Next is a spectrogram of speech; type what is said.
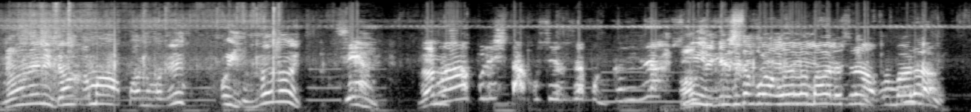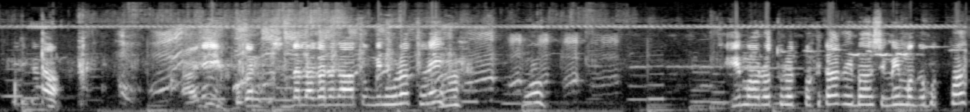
Nanay ni, dahil ka mga paano man eh. Uy, nanay. Sir, Nanay. mga pulis na ako, sir, sa pagkanina. Oh, Sige, sige, ko ako na lang bahala sila. Ako na bahala. Sige na. Ay, bukan sa dalaga na natong ginulat, sanay. Oh. Sige, malutulat pa kita kay basi may magabot pa.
